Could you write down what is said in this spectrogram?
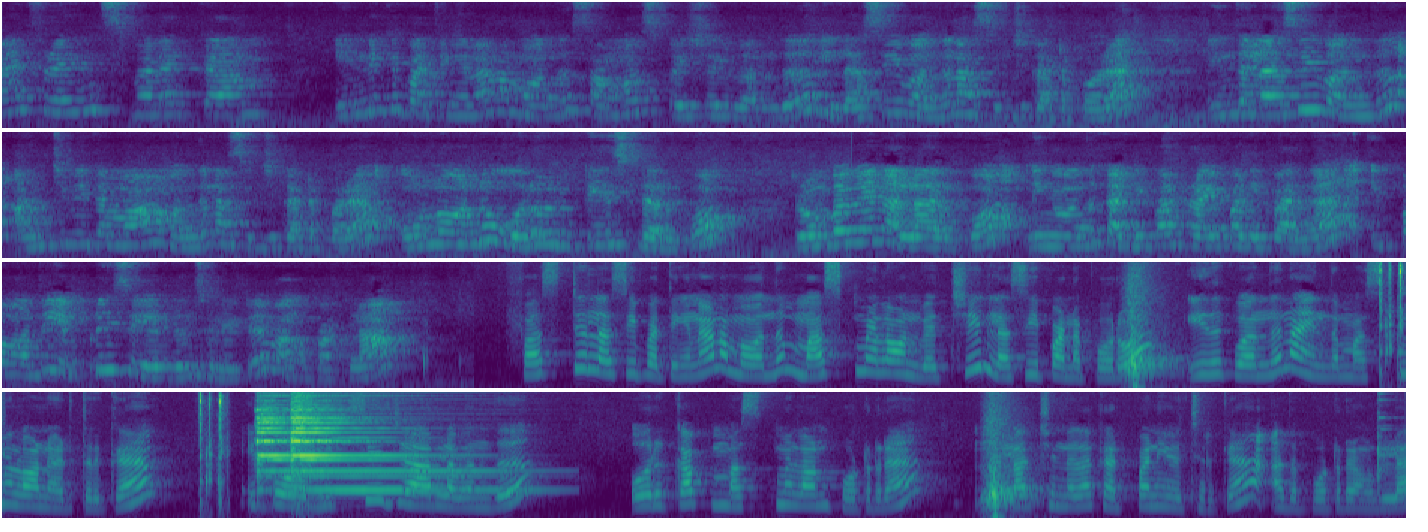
ஹாய் ஃப்ரெண்ட்ஸ் வணக்கம். இன்னைக்கு பார்த்தீங்கன்னா நம்ம வந்து சம்மர் ஸ்பெஷல் வந்து லசி வந்து நான் செஞ்சு காட்ட போறேன். இந்த லஸ்ஸி வந்து அஞ்சு விதமா வந்து நான் செஞ்சு காட்ட போறேன். ஒன்று ஒன்று ஒரு ஒரு டேஸ்ட்ல இருக்கும். ரொம்பவே நல்லா இருக்கும். நீங்க வந்து கண்டிப்பா ட்ரை பண்ணி பாருங்க. இப்போ வந்து எப்படி செய்யறதுன்னு சொல்லிட்டு வாங்க பார்க்கலாம் ஃபர்ஸ்ட் லஸ்ஸி பார்த்தீங்கன்னா நம்ம வந்து மஸ்க் மெலான் வச்சு லசி பண்ண போகிறோம் இதுக்கு வந்து நான் இந்த மஸ்க் மெலான் எடுத்திருக்கேன். இப்போ மிக்சி மிக்ஸி ஜாரில் வந்து ஒரு கப் மஸ்க் மெலான் போட்டுறேன். நல்லா சின்னதாக கட் பண்ணி வச்சுருக்கேன். அதை போட்டுறேன் உள்ள.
